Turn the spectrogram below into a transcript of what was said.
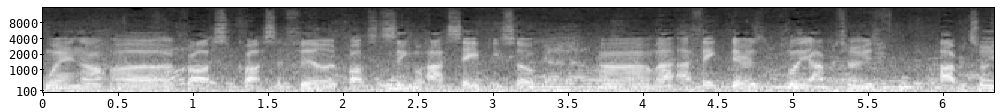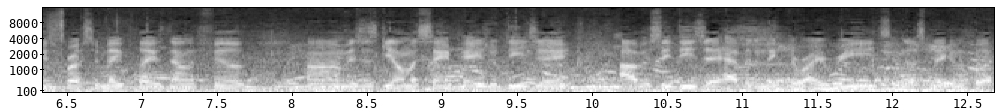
win uh, across across the field across the single high safety. So um, I, I, think there's plenty of opportunities opportunities for us to make plays down the field. Um, it's just get on the same page with DJ. Obviously, DJ having to make the right reads and us making the play.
